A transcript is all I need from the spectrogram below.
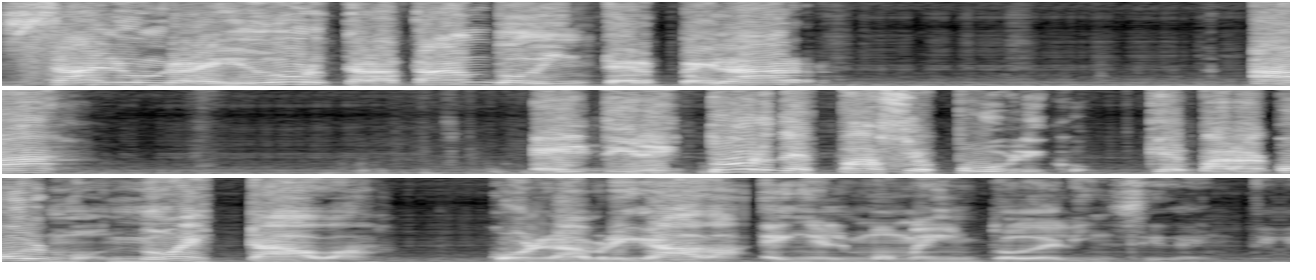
sale un regidor tratando de interpelar a el director de espacios públicos, que para colmo no estaba con la brigada en el momento del incidente.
